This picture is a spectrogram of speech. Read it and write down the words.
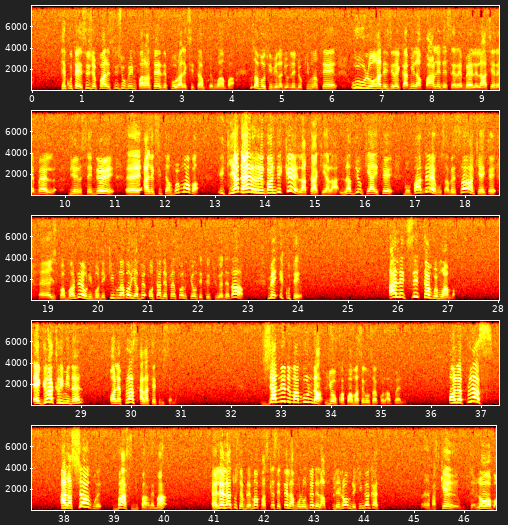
Écoutez, si je parle, si j'ouvre une parenthèse pour Alexis Tamboué Mamba, nous avons suivi les documentaires où Laura Désiré Kabila parlait de ces rebelles-là, ces rebelles du RCD, euh, Alexis Tamboué Mamba, et qui a d'ailleurs revendiqué l'attaque, il a l'avion qui a été bombardé, vous savez ça, qui a été euh, bombardé au niveau de Kindu là-bas, il y avait autant de personnes qui ont été tuées dedans. Mais écoutez, Alexis Tamboué Mwamba est grand criminel, on le place à la tête du Sénat. Janine Mabunda, Yoko, apparemment c'est comme ça qu'on l'appelle, on le place à la chambre basse du Parlement. Elle est là tout simplement parce que c'était la volonté de la- l'homme de, Kingakat. Euh, Parce que c'est l'homme,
